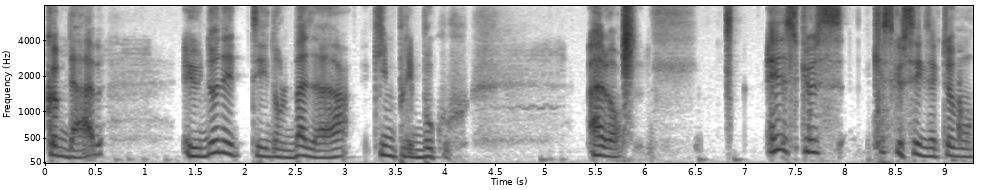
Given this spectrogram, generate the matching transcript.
comme d'hab, et une honnêteté dans le bazar qui me plaît beaucoup. Alors, est-ce que qu'est-ce que c'est exactement?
